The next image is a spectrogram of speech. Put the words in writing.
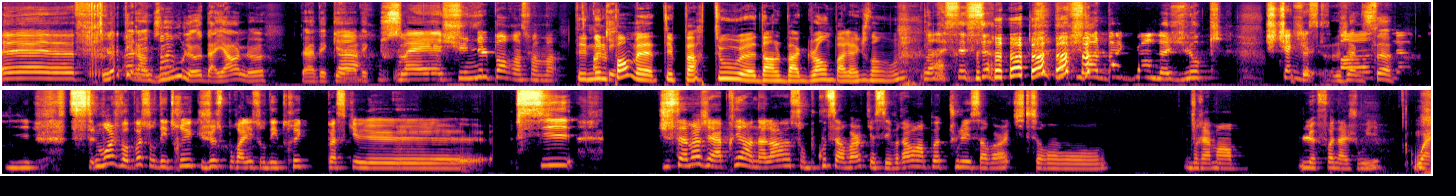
Euh, Là, t'es rendu où, là, d'ailleurs, là, avec, euh, ah, avec tout ça? ben, je suis nulle part en ce moment. T'es nulle part, mais t'es partout euh, dans le background, par exemple. Ouais, c'est ça. moi, je suis dans le background, là, je look. Je check Je- ce qui j'aime passe, ça. là, puis c'est- moi, je vais pas sur des trucs juste pour aller sur des trucs parce que si. Justement, j'ai appris en allant sur beaucoup de serveurs que c'est vraiment pas tous les serveurs qui sont vraiment le fun à jouer. Ouais.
